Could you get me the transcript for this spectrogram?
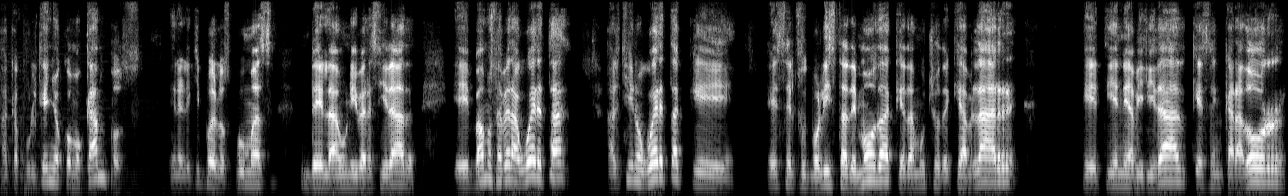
acapulqueño como Campos en el equipo de los Pumas de la universidad. Eh, vamos a ver a Huerta, al chino Huerta, que es el futbolista de moda, que da mucho de qué hablar, que tiene habilidad, que es encarador,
